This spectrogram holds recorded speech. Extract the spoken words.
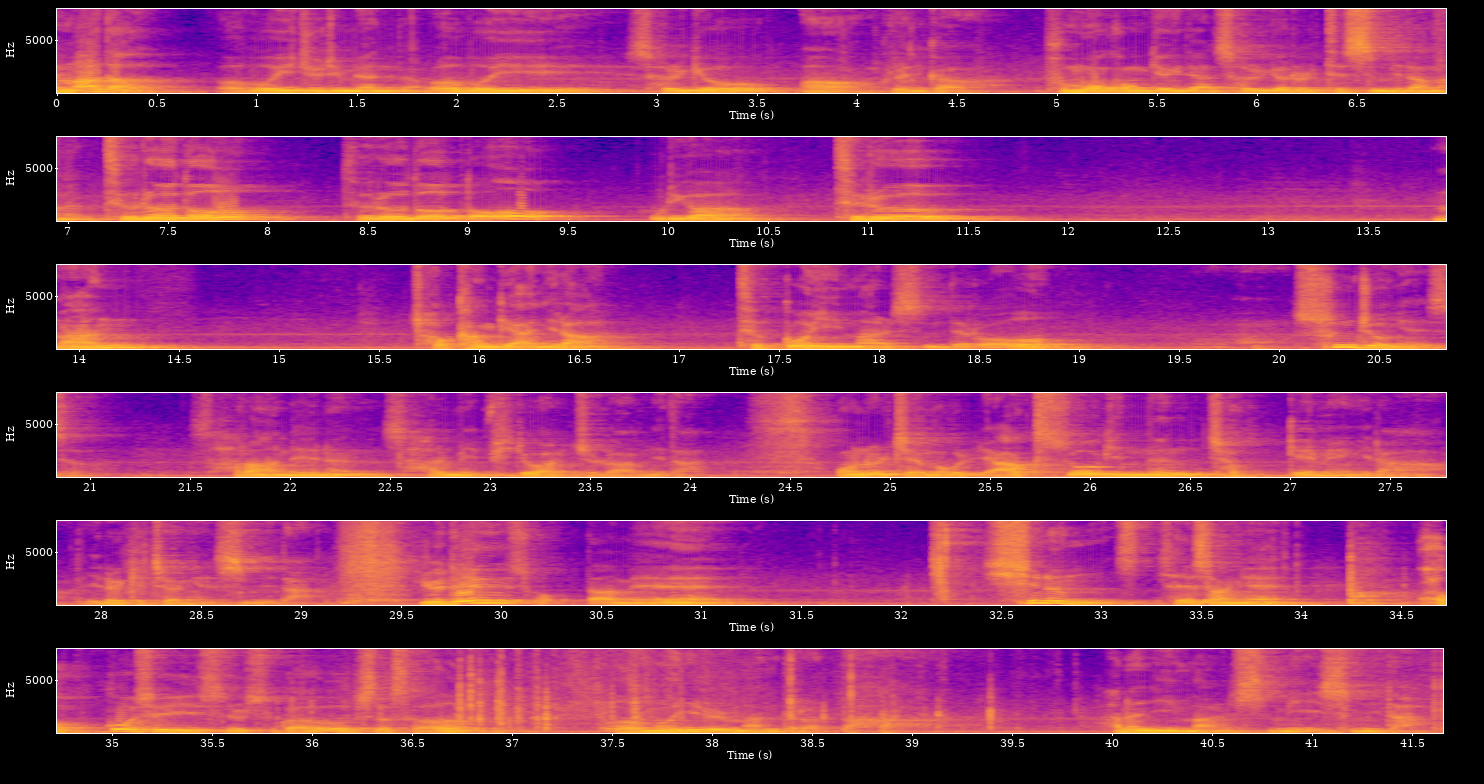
해마다 어버이 줄이면 어버이 설교, 어, 그러니까 부모 공경에 대한 설교를 듣습니다만 들어도, 들어도 또 우리가 들어만 족한 게 아니라 듣고 이 말씀대로 순종해서 살아내는 삶이 필요할 줄로 압니다. 오늘 제목을 약속 있는 첫 계명이라 이렇게 정했습니다. 유대인 속담에 신은 세상에 곳곳에 있을 수가 없어서 어머니를 만들었다 하는 이 말씀이 있습니다.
